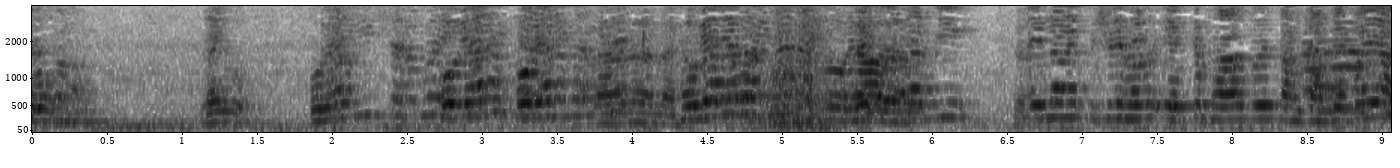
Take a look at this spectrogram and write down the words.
ਲਾਈਵ ਹੋ ਗਿਆ ਜੀ, ਸ਼ਰਮ ਹੋ ਗਿਆ ਨਾ? ਹੋ ਗਿਆ ਨਾ? ਲੈ, ਲੈ, ਇਹਨਾਂ ਨੇ ਪਿਛਲੇ ਸਾਲ 1 ਸਾਲ ਤੋਂ ਇਹ ਤੰਗ ਕਰਦੇ ਪਏ ਆ।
